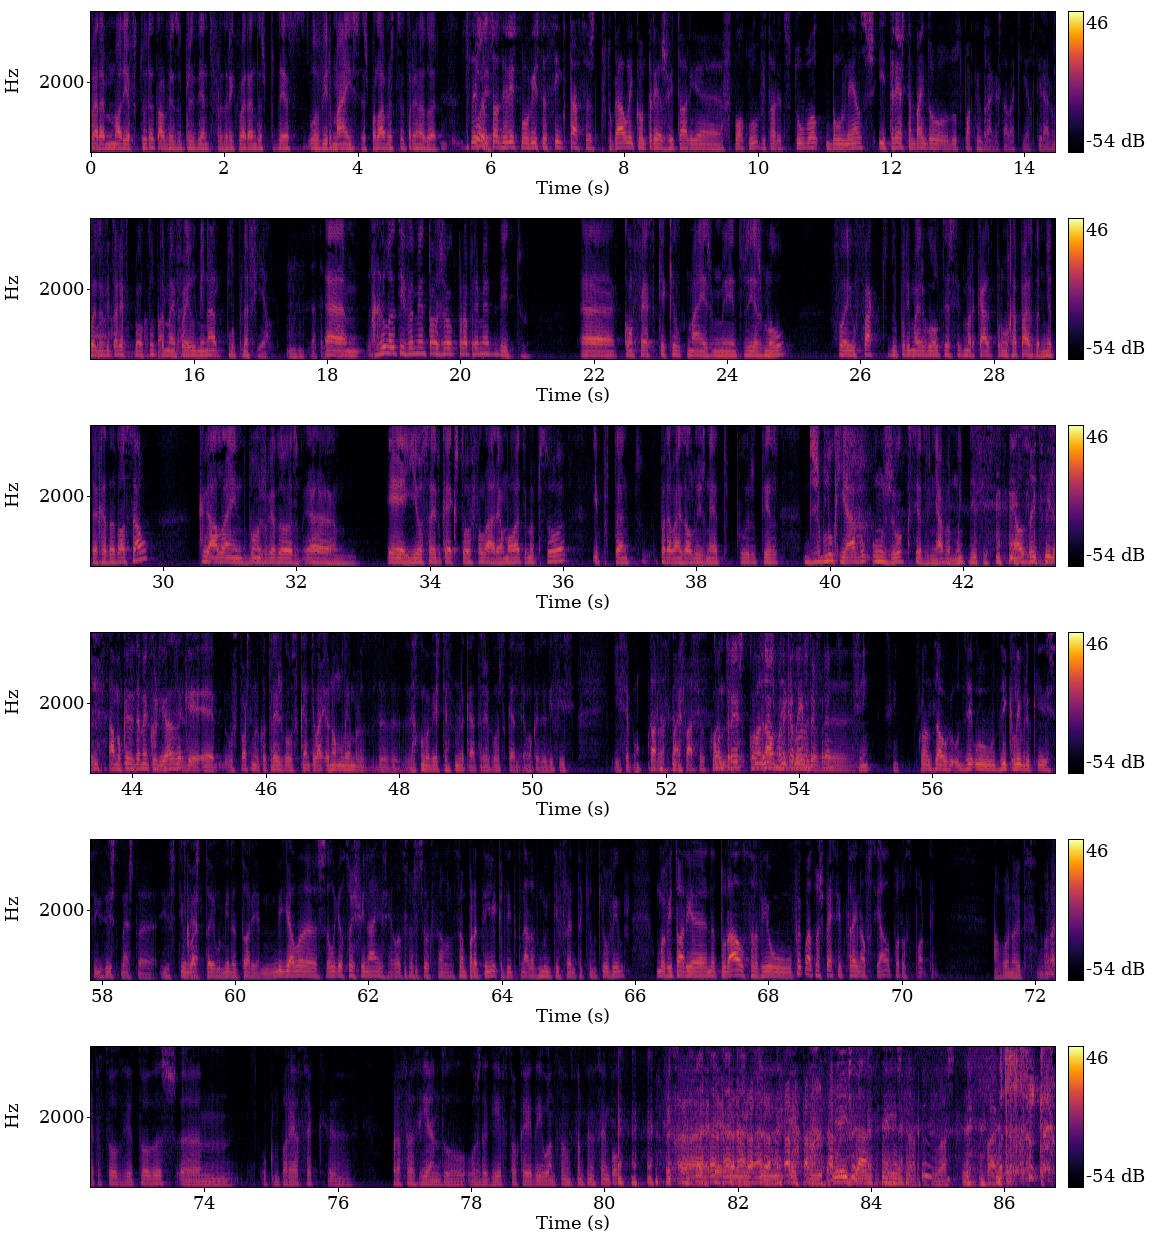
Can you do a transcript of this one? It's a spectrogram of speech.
para a memória futura, talvez o presidente Frederico Varandas pudesse ouvir mais as palavras do seu treinador. Deixa-me só dizer isto, Boa Vista, cinco taças de Portugal e com três Vitória Futebol Clube, Vitória de Setúbal, Belenenses e três também do, do Sporting de Braga. Estava aqui a retirar um Pois o Vitória Futebol Clube também foi eliminado Sim. pelo Penafiel. Uhum. Exatamente. Um, relativamente ao jogo propriamente dito, uh, confesso que aquilo que mais me entusiasmou foi o facto do primeiro gol ter sido marcado por um rapaz da minha terra de adoção, que além de bom jogador é, e eu sei do que é que estou a falar, é uma ótima pessoa e, portanto, parabéns ao Luís Neto por ter desbloqueado um jogo que se adivinhava muito difícil. É aos 8 minutos. Há uma coisa também curiosa que é, o Sporting marcou 3 gols de canto. Eu, eu não me lembro de, de, de alguma vez termos marcado 3 gols de canto. É uma coisa difícil. Isso é bom. Torna-se mais fácil quando, com três, com quando três marcadores diferentes. De... Sim. Quando há o desequilíbrio que existe nesta, existiu claro. nesta eliminatória. Miguel, as alegações finais em relação a este jogo são, são para ti. Acredito que nada de muito diferente daquilo que ouvimos. Uma vitória natural, serviu, foi quase uma espécie de treino oficial para o Sporting. Ah, boa noite, boa noite a todos e a todas. Um, o que me parece é que parafraseando os da Gift, ok, do you want something simple? uh, e, aí está. Aí está. Eu acho que, de facto,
